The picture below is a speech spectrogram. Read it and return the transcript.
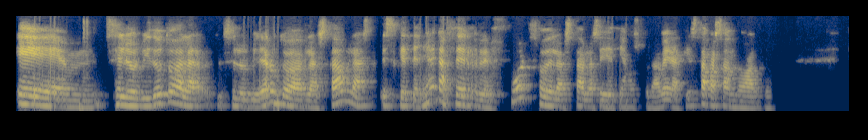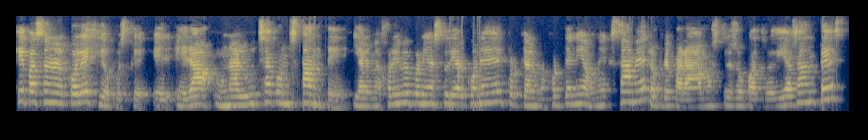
em, se, le olvidó toda se le olvidaron todas las tablas. Es que tenía que hacer refuerzo de las tablas y decíamos, pero a ver, aquí está pasando algo. ¿Qué pasó en el colegio? Pues que e, era una lucha constante y a lo mejor yo me ponía a estudiar con él porque a lo mejor tenía un examen, lo preparábamos tres o cuatro días antes,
